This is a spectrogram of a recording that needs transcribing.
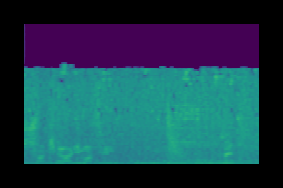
申し訳ありません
